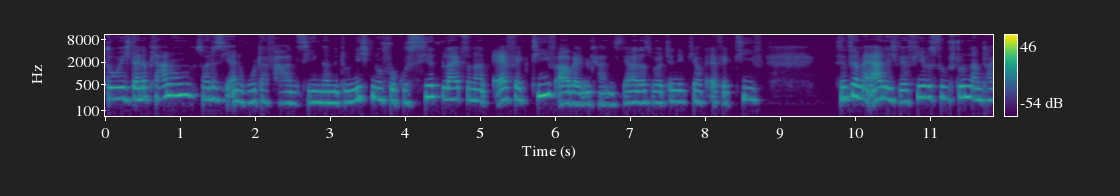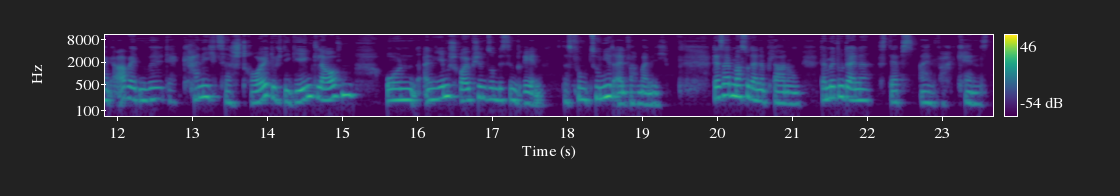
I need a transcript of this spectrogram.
Durch deine Planung sollte sich ein roter Faden ziehen, damit du nicht nur fokussiert bleibst, sondern effektiv arbeiten kannst. Ja, das Wörtchen liegt hier auf effektiv. Sind wir mal ehrlich, wer vier bis fünf Stunden am Tag arbeiten will, der kann nicht zerstreut durch die Gegend laufen und an jedem Schräubchen so ein bisschen drehen. Das funktioniert einfach mal nicht. Deshalb machst du deine Planung, damit du deine Steps einfach kennst,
